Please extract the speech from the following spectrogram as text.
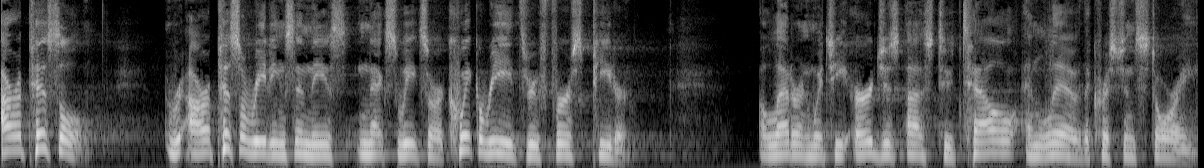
Our epistle our epistle readings in these next weeks are a quick read through 1 Peter, a letter in which he urges us to tell and live the Christian story.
